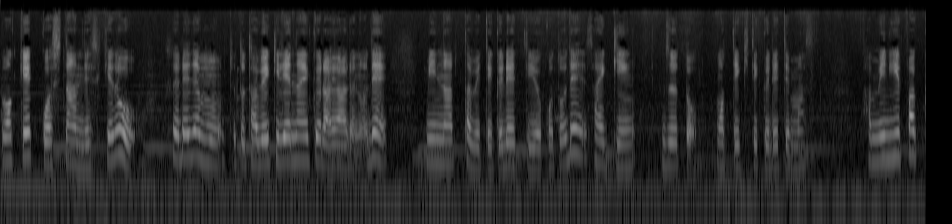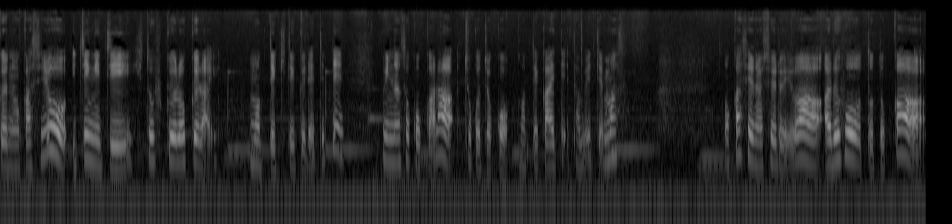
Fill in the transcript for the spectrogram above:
は結構したんですけどそれでもちょっと食べきれないくらいあるのでみんな食べてくれっていうことで最近ずっと持ってきてくれてます。ファミリーパックのお菓子を1日1袋くらい持ってきてくれててみんなそこからちょこちょこ持って帰って食べてます。お菓子の種類はアルフォートとか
